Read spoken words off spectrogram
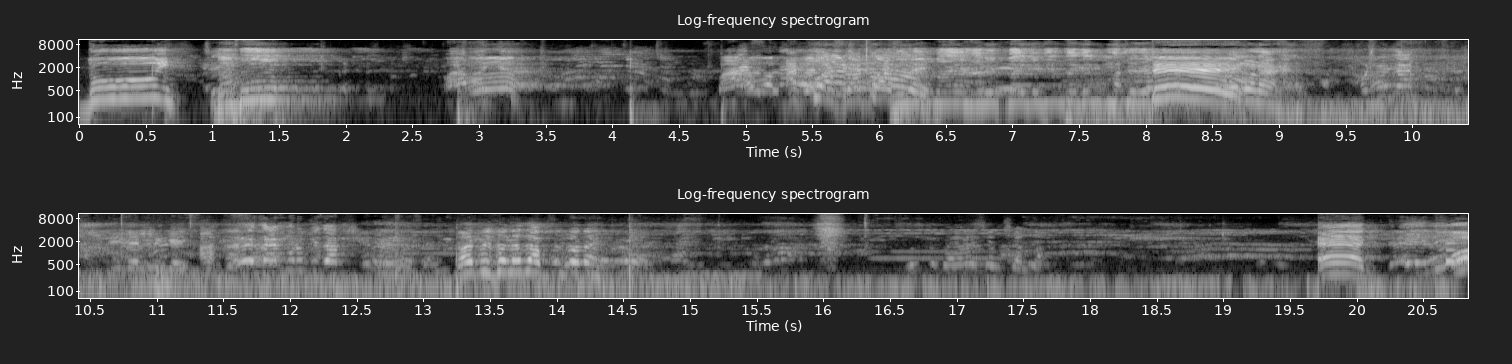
দুই। বাবু আটকু আসবে আটকু আসবে পিছনে যাও পিছনে। এক। ও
